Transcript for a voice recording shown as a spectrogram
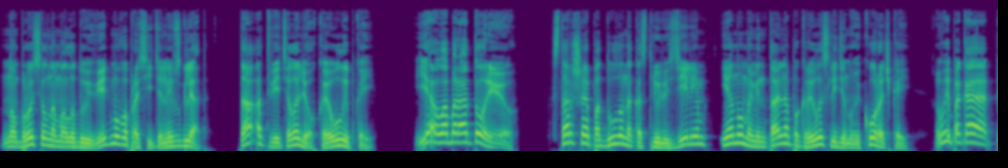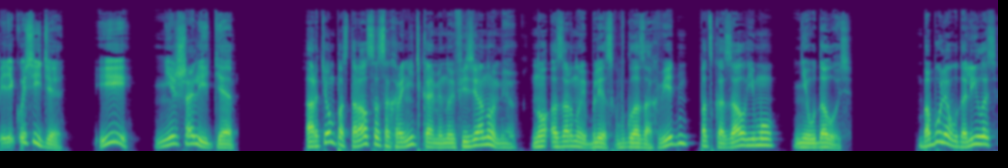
но бросил на молодую ведьму вопросительный взгляд. Та ответила легкой улыбкой. «Я в лабораторию». Старшая подула на кастрюлю зельем, и оно моментально покрылось ледяной корочкой. «Вы пока перекусите и не шалите». Артем постарался сохранить каменную физиономию, но озорной блеск в глазах ведьм подсказал ему не удалось. Бабуля удалилась,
